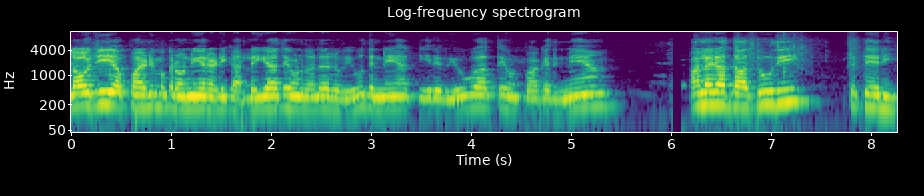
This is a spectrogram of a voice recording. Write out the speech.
ਲਓ ਜੀ, ਆਪਾਂ ਜਿਹੜੀ ਮਕਰੋਨੀ ਰੈਡੀ ਕਰ ਲਈ ਆ ਤੇ ਹੁਣ ਤੁਹਾਨੂੰ ਰਿਵਿਊ ਦਿੰਨੇ ਆ ਕੀ ਰਿਵਿਊ ਆ ਤੇ ਹੁਣ ਪਾ ਕੇ ਦਿੰਨੇ ਆ। ਆ ਲੈ ਜਾ ਦਾਦੂ ਦੀ ਤੇ ਤੇਰੀ,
